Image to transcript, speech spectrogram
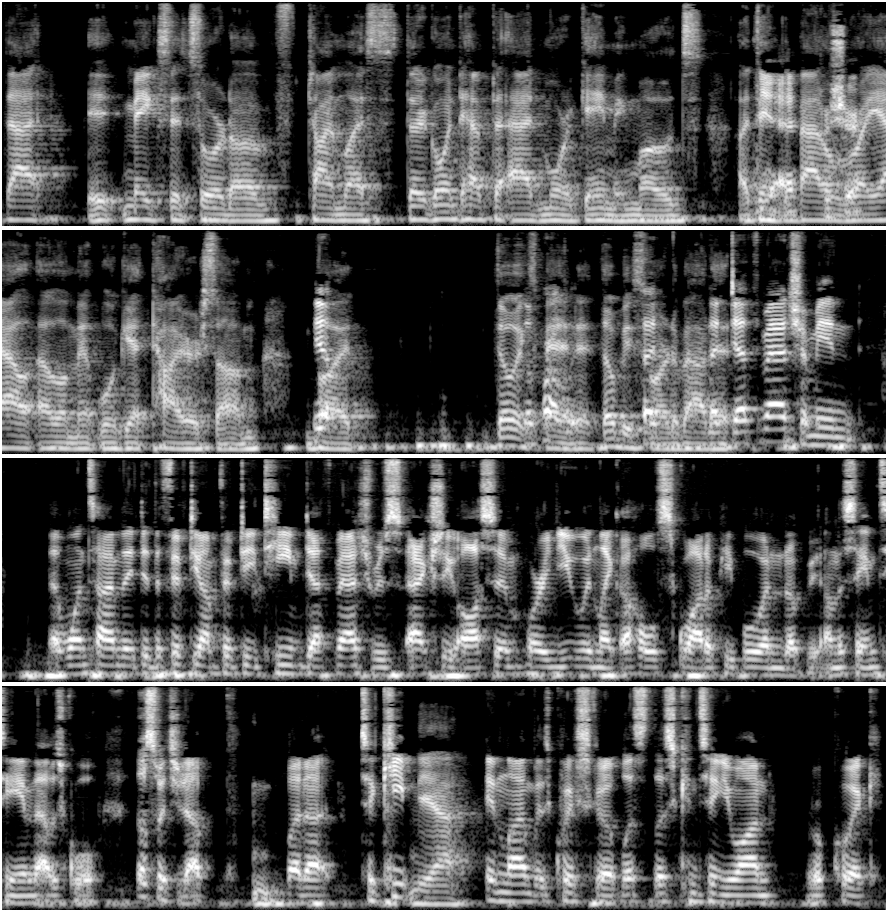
that it makes it sort of timeless. They're going to have to add more gaming modes. I think Yeah, the battle sure. royale element will get tiresome, Yep. but they'll expand probably- it. They'll be smart about that it. death match, I mean, at one time they did the 50 on 50 team death match was actually awesome, where you and like a whole squad of people ended up on the same team. That was cool. They'll switch it up, but uh, to keep yeah. in line with quickscope, let's let's continue on real quick.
